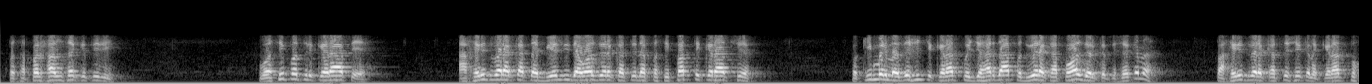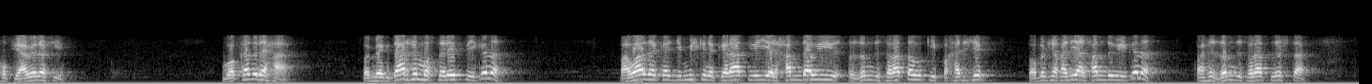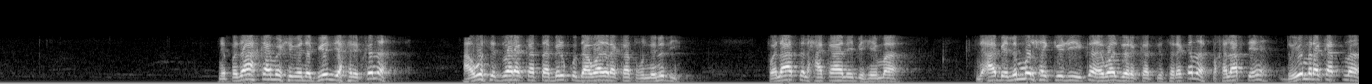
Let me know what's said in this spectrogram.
په سفر خان سکیتی دي وصفت القرات اخري دوه رکعته بیل دي د اول دوه رکعتو نه په صفت کې قرات شي په کې مل مزه شي چې قرات په جهر دا په دوه رکعت په اول دوه رکعت شي کنه په اخري دوه رکعت شي کنه قرات په خفیا ویل شي وقدرها په مقدار شي مختلف دي کنه په اول کې چې مشکل قرات وی الحمد وی زم د صلات او کې په خلیش په بل شي خلی الحمد وی کنه په زم د صلات نشته نه په دا احکام شي ویل بیل دي اخري کنه او سه دوه رکعت بالکل دا وال رکعت غوندې نه دي فلا تلحقان بهما نه ابي لم الحقيجي كان اول ركعت سره كان فخلابته دويم ركعتنا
